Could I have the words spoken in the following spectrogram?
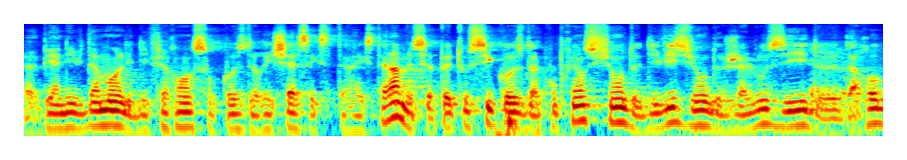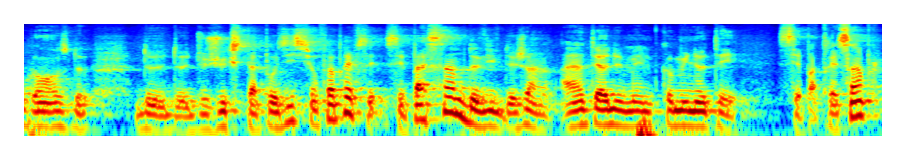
euh, bien évidemment, les différences sont cause de richesse, etc., etc., mais ça peut être aussi cause d'incompréhension, de division, de jalousie, d'arrogance, de, de, juxtaposition. Enfin bref, c'est pas simple de vivre déjà à l'intérieur d'une même communauté. C'est pas très simple.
